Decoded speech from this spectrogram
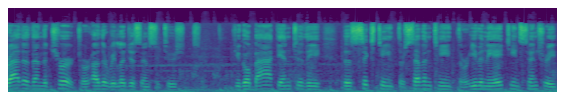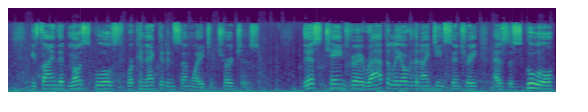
rather than the church or other religious institutions. If you go back into the, the 16th or 17th or even the 18th century, you find that most schools were connected in some way to churches. This changed very rapidly over the 19th century as the school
